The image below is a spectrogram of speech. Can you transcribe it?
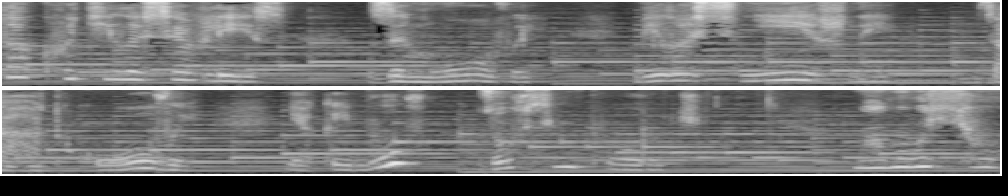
так хотілося в ліс зимовий, білосніжний, загадковий, який був зовсім поруч. Мамусю,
